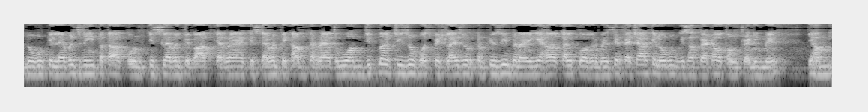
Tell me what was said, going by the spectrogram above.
लोगों के लेवल्स नहीं पता कौन किस लेवल पे बात कर रहा है, किस लेवल पे काम कर रहा है तो वो हम जितना चीज़ों को स्पेशलाइज और कंफ्यूजिंग बनाएँगे। हाँ कल को अगर मैं सिर्फ़ एचआर के लोगों के साथ बैठा होता हूँ ट्रेनिंग में, या हम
